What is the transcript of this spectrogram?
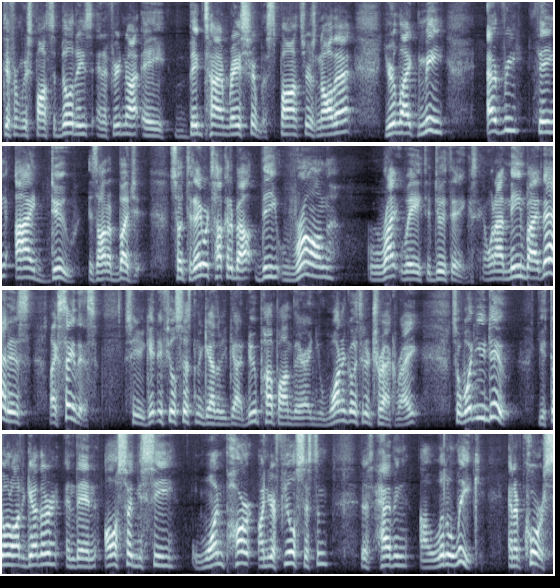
different responsibilities. And if you're not a big time racer with sponsors and all that, you're like me. Everything I do is on a budget. So today we're talking about the wrong right way to do things. And what I mean by that is, like say this, so you're getting a fuel system together, you got a new pump on there and you want to go to the track, right? So what do you do? You throw it all together and then all of a sudden you see one part on your fuel system is having a little leak. And of course,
